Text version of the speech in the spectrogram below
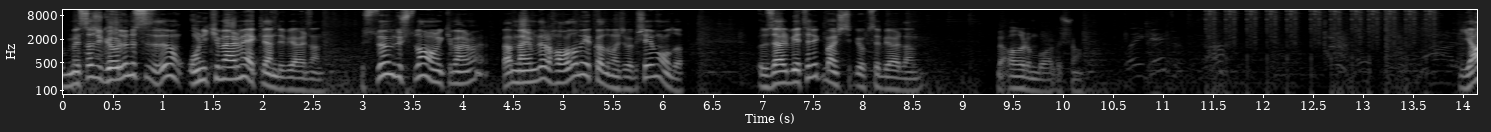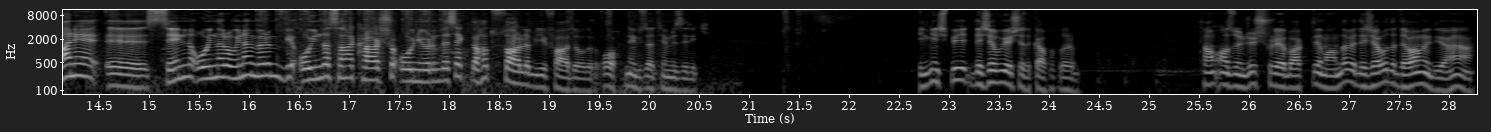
Mesajı gördünüz siz de değil mi? 12 mermi eklendi bir yerden. Üstüme mi düştü lan 12 mermi? Ben mermileri havada mı yakaladım acaba? Bir şey mi oldu? Özel bir yetenek mi açtık yoksa bir yerden? Ben ağırım bu arada şu an. Yani e, seninle oyunlar oynamıyorum. Bir oyunda sana karşı oynuyorum desek daha tutarlı bir ifade olur. Oh ne güzel temizledik. İlginç bir dejavu yaşadık ahbaplarım. Tam az önce şuraya baktığım anda ve dejavu da devam ediyor ha.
